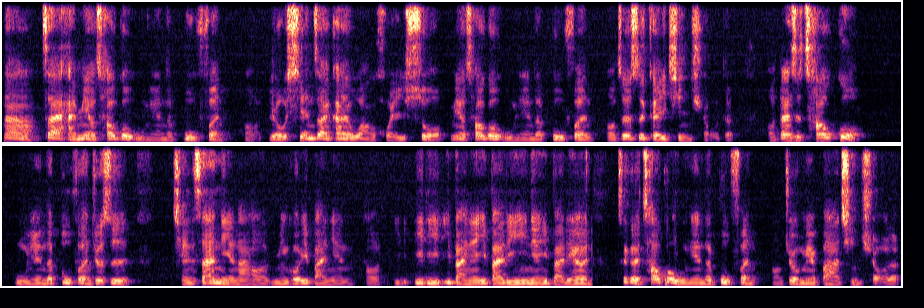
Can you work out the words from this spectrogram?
那在还没有超过五年的部分哦，由现在开始往回溯，没有超过五年的部分哦，这是可以请求的哦。但是超过五年的部分，就是前三年然、后民国一百年哦，一一一百年、一百零一年、一百零二年，这个超过五年的部分哦就没有办法请求了，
